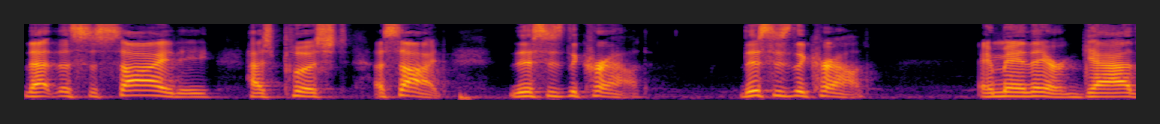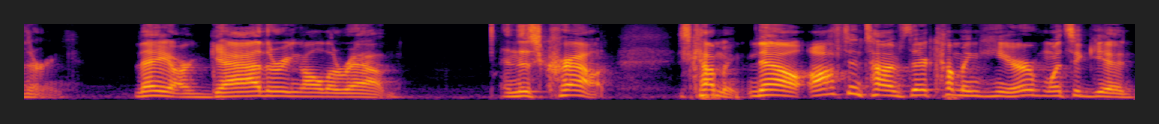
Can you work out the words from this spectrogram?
that the society has pushed aside. This is the crowd. This is the crowd. And man, they are gathering. They are gathering all around. And this crowd is coming. Now, oftentimes they're coming here, once again,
